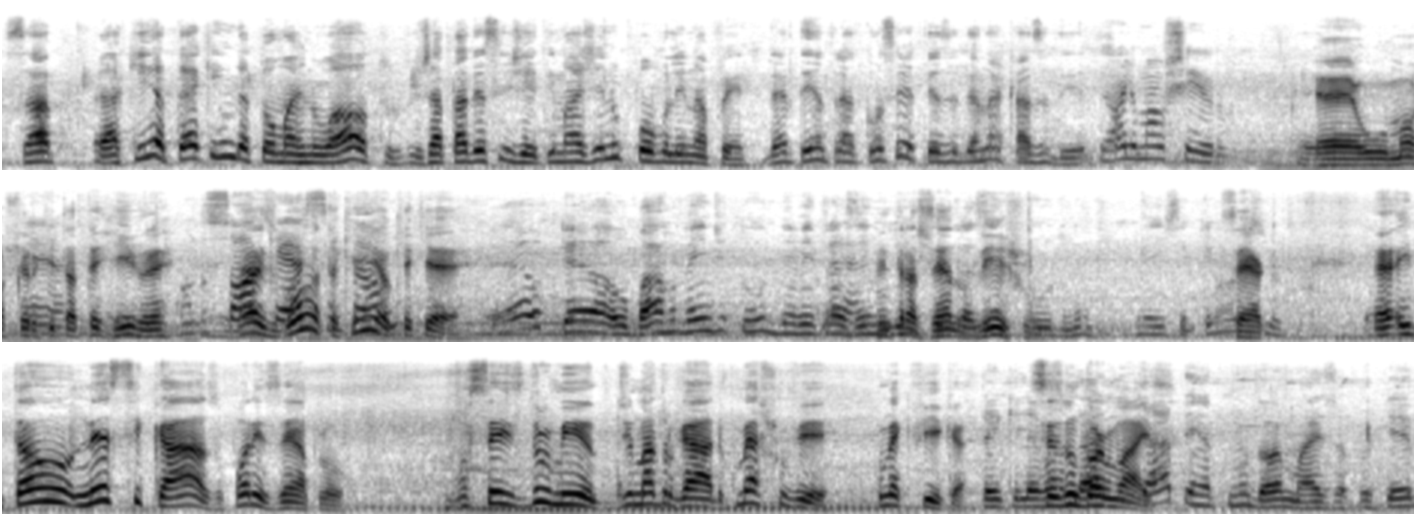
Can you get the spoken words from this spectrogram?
Sabe? Aqui até que ainda estou mais no alto, já está desse jeito. Imagina o povo ali na frente. Deve ter entrado com certeza dentro da casa dele. Olha o mau cheiro. É, o mau cheiro é, aqui tá terrível, né? Quando só é, esgoto aqui, então... o que que é? É, o, que é, o barro vem de tudo, né? Vem trazendo Vem lixo, trazendo, trazendo lixo. Tudo, né? É isso aqui é certo. É, então, nesse caso, por exemplo, vocês dormindo de madrugada, começa a chover, como é que fica? Tem que levantar Vocês não dormem mais? atento, não dorme mais, porque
